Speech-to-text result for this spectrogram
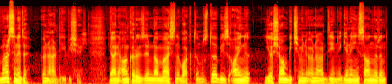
Mersin'e de önerdiği bir şey. Yani Ankara üzerinden Mersin'e baktığımızda biz aynı yaşam biçimini önerdiğini, gene insanların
